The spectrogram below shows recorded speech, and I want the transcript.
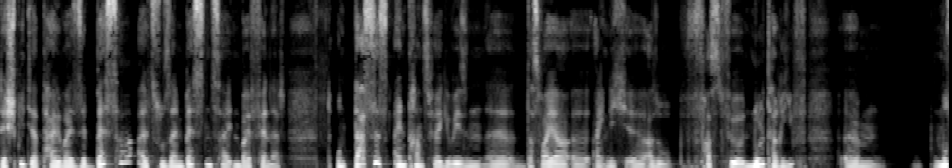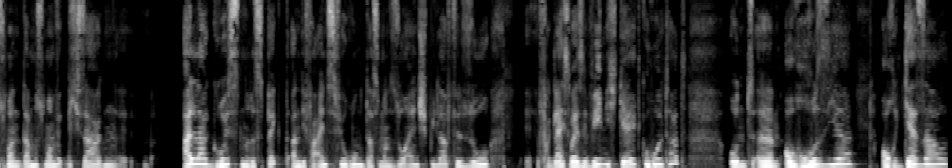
der spielt ja teilweise besser als zu seinen besten Zeiten bei Fener. Und das ist ein Transfer gewesen. Äh, das war ja äh, eigentlich äh, also fast für Nulltarif. Ähm, muss man, da muss man wirklich sagen, äh, allergrößten Respekt an die Vereinsführung, dass man so einen Spieler für so äh, vergleichsweise wenig Geld geholt hat. Und ähm, auch Rosier, auch Gezal,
